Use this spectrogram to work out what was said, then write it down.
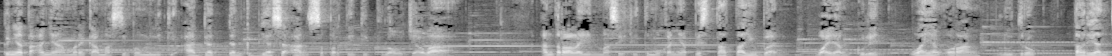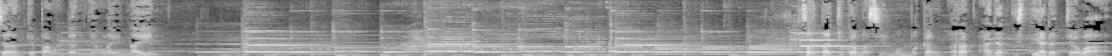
kenyataannya mereka masih memiliki adat dan kebiasaan seperti di Pulau Jawa. Antara lain masih ditemukannya pesta tayuban, wayang kulit, wayang orang, ludruk, tarian jalan kepang, dan yang lain-lain. Serta juga masih memegang erat adat istiadat Jawa,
